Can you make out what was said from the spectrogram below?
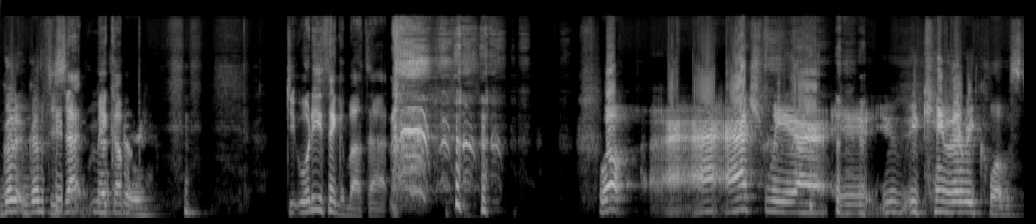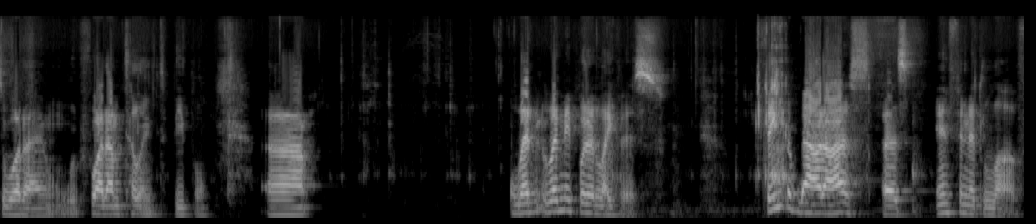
Good. Good. Does theory, that good make up- do, what do you think about that Well, actually, uh, you you came very close to what I'm what I'm telling to people. Uh, let let me put it like this: Think about us as infinite love,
